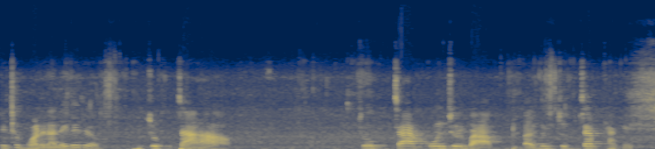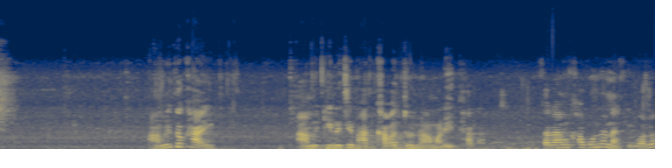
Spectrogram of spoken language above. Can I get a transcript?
কিছু বলে না দেখেছ? চুপচাপ। চুপচাপ কঞ্চুর বাপ। একদম চুপচাপ থাকে। আমি তো খাই। আমি কিনেছি ভাত খাওয়ার জন্য আমার এই থালা। তাহলে আমি খাব না নাকি বলো?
